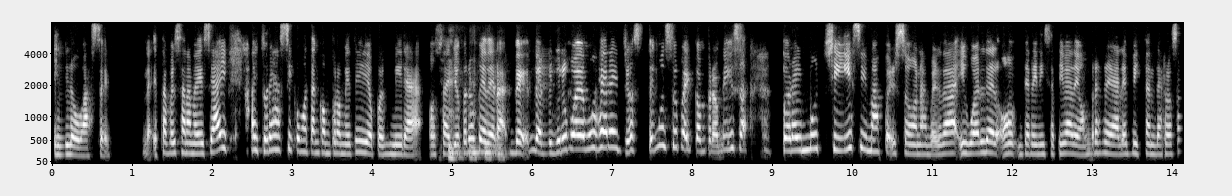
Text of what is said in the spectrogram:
él lo va a hacer esta persona me dice, ay, ay, tú eres así como tan comprometido. Pues mira, o sea, yo creo que de la, del grupo de mujeres yo tengo un súper compromiso, pero hay muchísimas personas, ¿verdad? Igual de, de, la iniciativa de Hombres Reales Visten de Rosa,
